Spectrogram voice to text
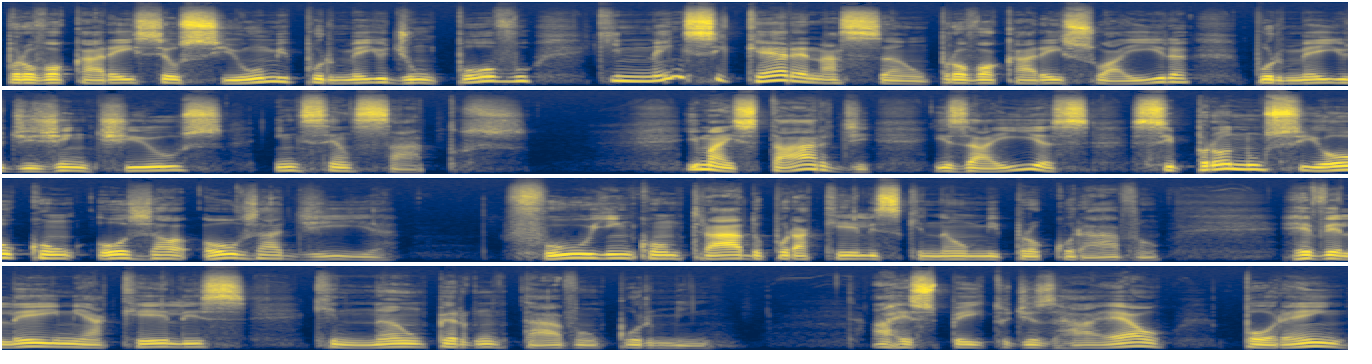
Provocarei seu ciúme por meio de um povo que nem sequer é nação, provocarei sua ira por meio de gentios insensatos. E mais tarde, Isaías se pronunciou com ousadia. Fui encontrado por aqueles que não me procuravam. Revelei-me àqueles que não perguntavam por mim. A respeito de Israel, porém,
